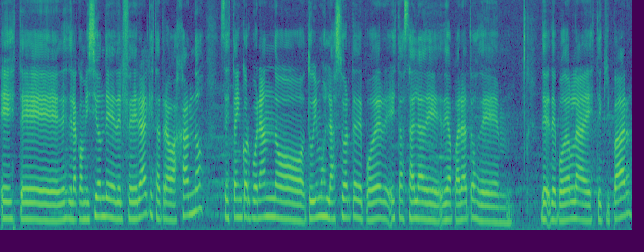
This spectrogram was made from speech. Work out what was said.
este, desde la comisión del federal que está trabajando, se está incorporando, tuvimos la suerte de poder, esta sala de, aparatos, de, poderla este, equipar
